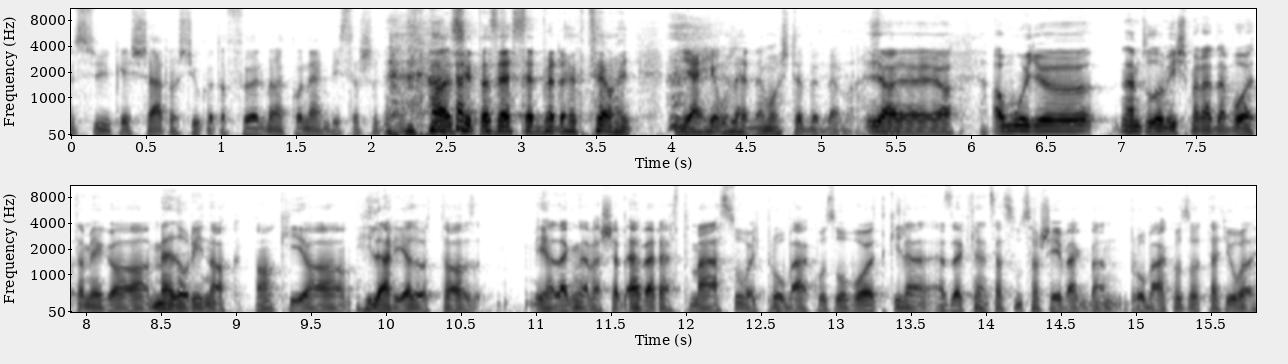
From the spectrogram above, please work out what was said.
szűk és sáros lyukat a földben, akkor nem biztos, hogy az itt az eszedbe rögtön, hogy milyen jó lenne most ebbe bemászni. Ja, ja, ja. Amúgy nem tudom, ismered, de voltam még a Melorinak, aki a Hillary előtt az ilyen legnevesebb Everest mászó vagy próbálkozó volt, 1920-as években próbálkozott, tehát jóval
